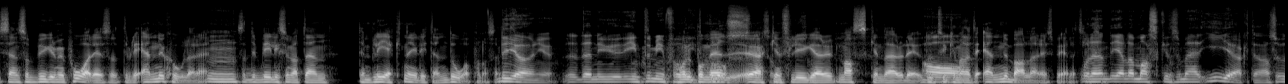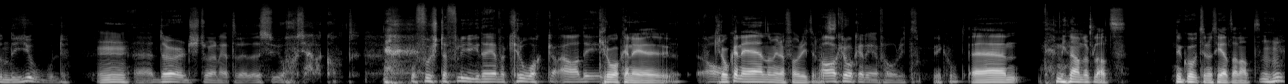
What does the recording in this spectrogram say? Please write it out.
sen så bygger de på det så att det blir ännu coolare. Mm. Så det blir liksom att den, den bleknar ju lite ändå på något sätt. Det gör den ju. Den är ju inte min De håller på med liksom. ökenflygarmasken där och det. Då Ja. tycker man att det är ännu ballare i spelet. Och Liksom. den jävla masken som är i öknen, alltså under jord. Mm. Uh, Dirge tror jag den heter. Det är så åh, jävla coolt. Och första flyget, den jävla kråkan. Ja, det, Kråkan är, ja. kråkan är en av mina favoriter. ja, faktiskt. kråkan är en favorit. Det är coolt. Ehm, min andra plats. Nu går vi till något helt annat. Mhm.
